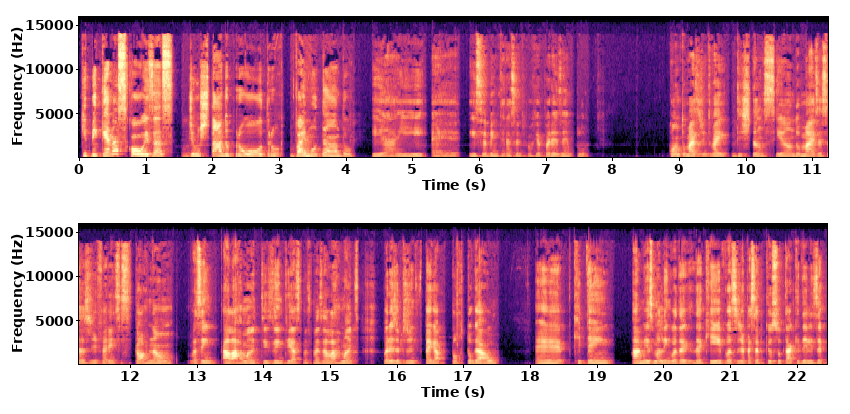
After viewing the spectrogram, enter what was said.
que pequenas coisas, de um estado para o outro, vai mudando. E aí, é, isso é bem interessante, porque, por exemplo, quanto mais a gente vai distanciando, mais essas diferenças se tornam, assim, alarmantes, entre aspas, mas alarmantes. Por exemplo, se a gente pegar Portugal, é, que tem a mesma língua daqui, você já percebe que o sotaque deles é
